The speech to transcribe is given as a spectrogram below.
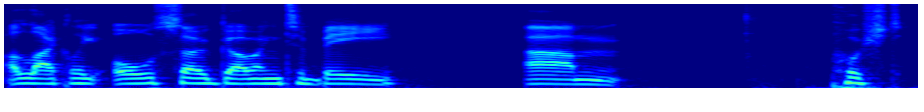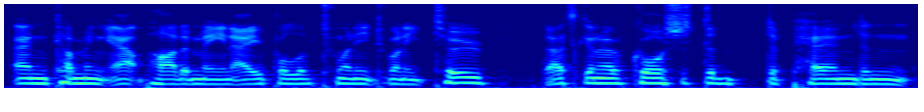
are likely also going to be um, pushed and coming out, pardon me, in April of 2022. That's going to, of course, just de- depend and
